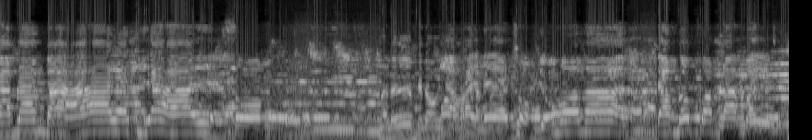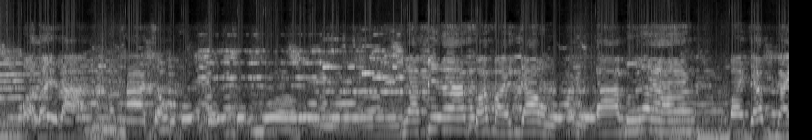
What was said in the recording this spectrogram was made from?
กำลังบานและที่ยายส่งมาเด้อพี่น้องาวมอยบแล้วให้กันแม่ชมโยงอะดำลบความลามไปว่าไรล่ะอาเจ้าโบลาเปียก็ไปเจ้าตาเมืองไปจับไก่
